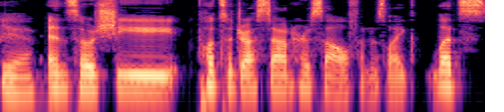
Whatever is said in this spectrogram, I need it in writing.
Yeah, and so she puts a dress down herself and is like let's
